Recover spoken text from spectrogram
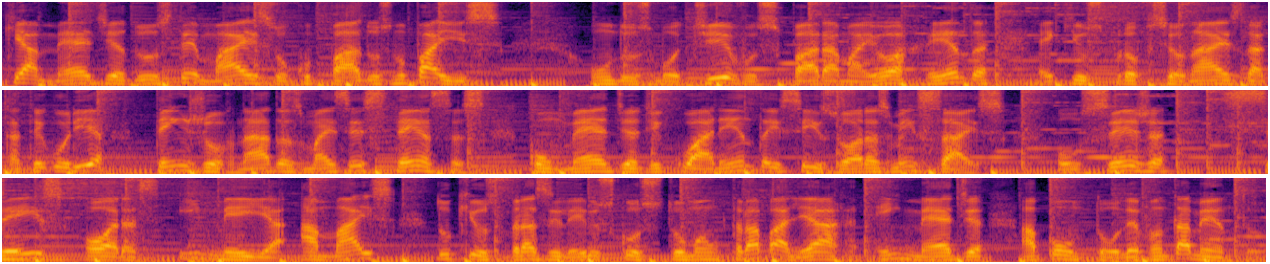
que a média dos demais ocupados no país. Um dos motivos para a maior renda é que os profissionais da categoria têm jornadas mais extensas, com média de 46 horas mensais, ou seja, 6 horas e meia a mais do que os brasileiros costumam trabalhar, em média, apontou o levantamento.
